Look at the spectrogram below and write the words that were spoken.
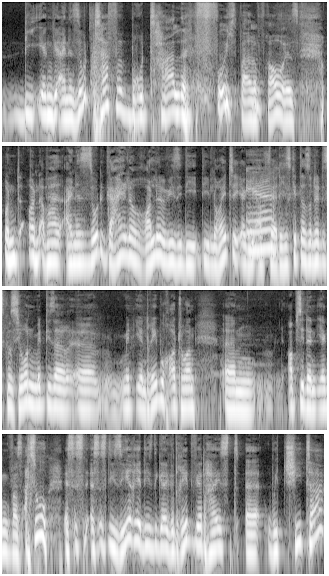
die irgendwie eine so taffe, brutale, furchtbare Frau ist und, und aber eine so geile Rolle, wie sie die, die Leute irgendwie Ja. abfertigt. Es gibt da so eine Diskussion mit dieser, äh, mit ihren Drehbuchautoren, ähm, ob sie denn irgendwas, ach so, es ist, es ist die Serie, die gedreht wird, heißt äh, Wichita.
